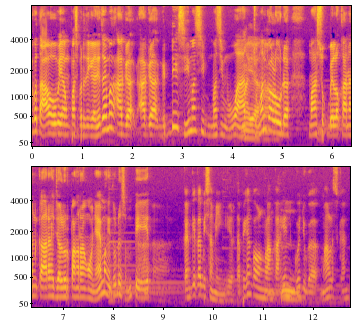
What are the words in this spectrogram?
gue tahu yang pas pertigaan itu emang agak agak gede sih masih masih muat. Nah, iya. Cuman kalau udah masuk belok kanan ke arah jalur Pangrangonya emang itu udah sempit. kan kita bisa minggir, tapi kan kalau ngelangkahin gue juga males kan.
